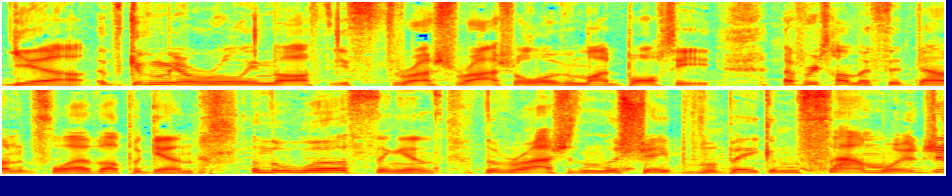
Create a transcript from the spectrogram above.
Yeah, it's giving me a really nasty thrush rash all over my body. Every time I sit down, it flares up again. And the worst thing is, the rash is in the shape of a bacon sandwich. The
